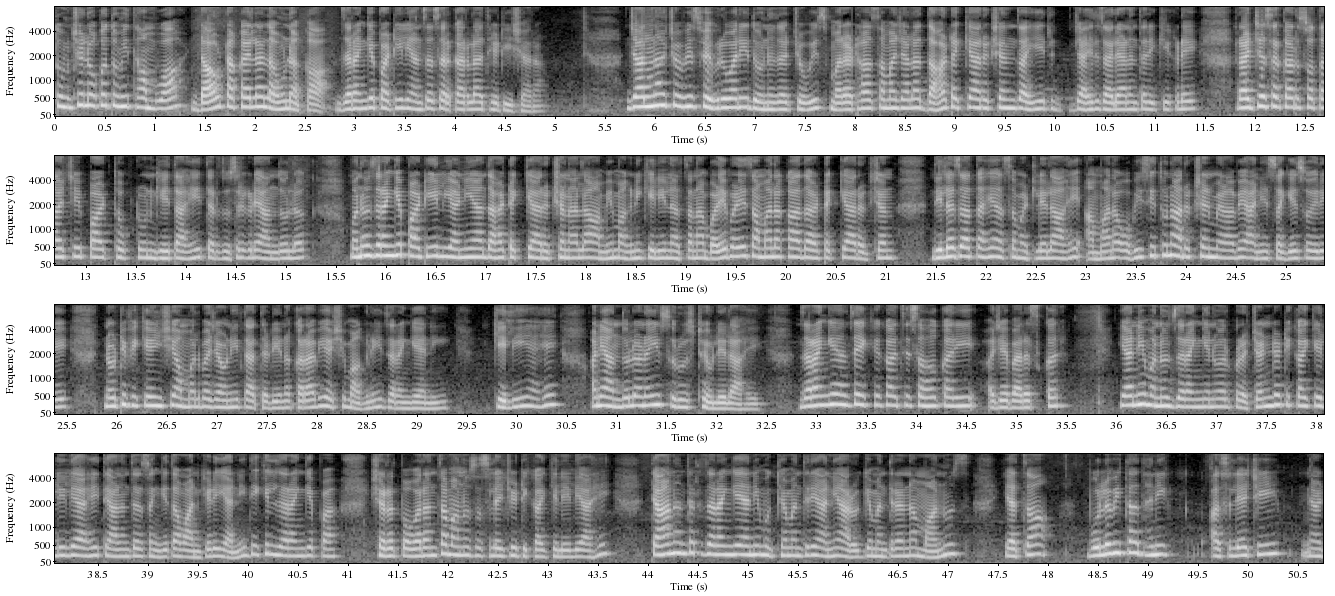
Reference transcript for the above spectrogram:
तुमचे लोक तुम्ही थांबवा डाव टाकायला लावू नका जरांगे पाटील यांचा सरकारला थेट इशारा. जालना चोवीस फेब्रुवारी दोन हजार चोवीस मराठा समाजाला दहा टक्के आरक्षण जाहीर जाहीर झाल्यानंतर एकीकडे राज्य सरकार स्वतःची पाठ थोपटून घेत आहे तर दुसरीकडे आंदोलक. मनोज रंगे पाटील यांनी या दहा टक्के आरक्षणाला आम्ही मागणी केली नसताना बळेबळेच आम्हाला का दहा टक्के आरक्षण दिलं जात आहे असं म्हटलेलं आहे. आम्हाला ओबीसीतून आरक्षण मिळावे आणि सगळे सोयरे नोटिफिकेशनची अंमलबजावणी तातडीनं करावी अशी मागणी जरंगे यांनी केली आहे आणि आंदोलनही सुरूच ठेवलेलं आहे. जरांगे यांचे एकेकाचे सहकारी अजय बारसकर यांनी मनोज जरांगेंवर प्रचंड टीका केलेली आहे. त्यानंतर संगीता वानखेडे यांनी देखील जरांगे पा शरद पवारांचा माणूस असल्याची टीका केलेली आहे. त्यानंतर जरांगे यांनी मुख्यमंत्री आणि आरोग्यमंत्र्यांना माणूस याचा बोलविता धनिक असल्याची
